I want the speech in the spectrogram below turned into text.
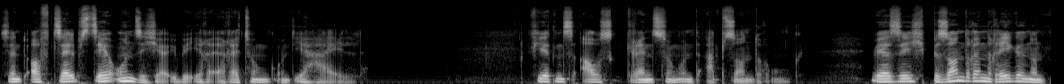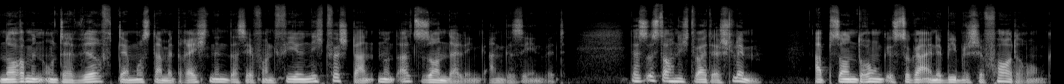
sind oft selbst sehr unsicher über ihre Errettung und ihr Heil. Viertens Ausgrenzung und Absonderung. Wer sich besonderen Regeln und Normen unterwirft, der muss damit rechnen, dass er von vielen nicht verstanden und als Sonderling angesehen wird. Das ist auch nicht weiter schlimm. Absonderung ist sogar eine biblische Forderung.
